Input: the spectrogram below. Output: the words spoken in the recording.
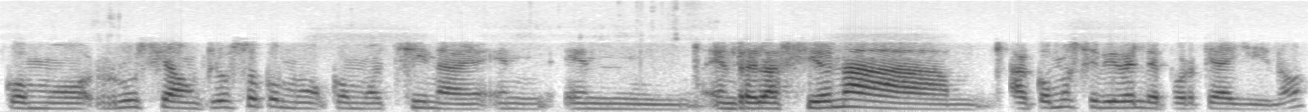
como Rusia o incluso como, como China en, en, relación a, a, cómo se vive el deporte allí, ¿no?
